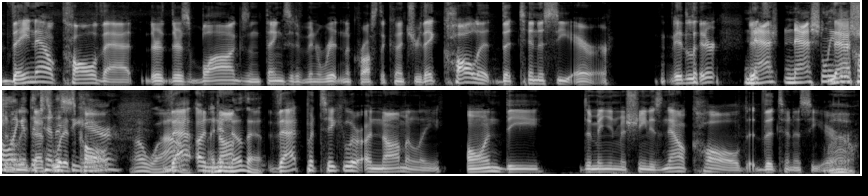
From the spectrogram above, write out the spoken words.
they now call that there, there's blogs and things that have been written across the country. They call it the Tennessee error. It literally Na- nationally, they're calling it the Tennessee error. Oh wow! That anom- I didn't know that. That particular anomaly on the Dominion machine is now called the Tennessee error, wow.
